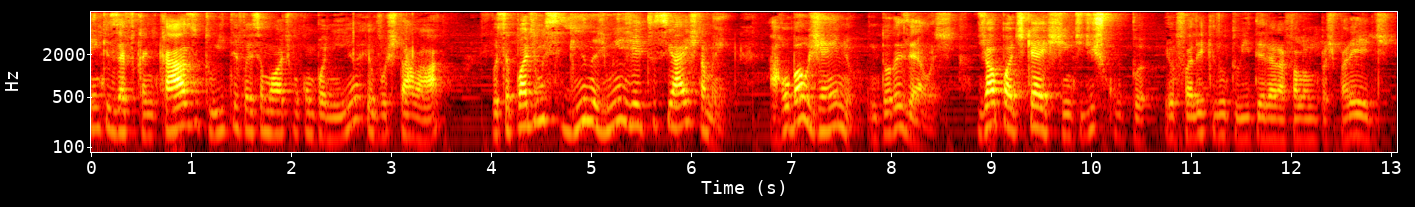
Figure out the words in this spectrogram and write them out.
Quem quiser ficar em casa, o Twitter vai ser uma ótima companhia, eu vou estar lá. Você pode me seguir nas minhas redes sociais também, arroba em todas elas. Já o podcast, gente, desculpa, eu falei que no Twitter era falando para as paredes,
